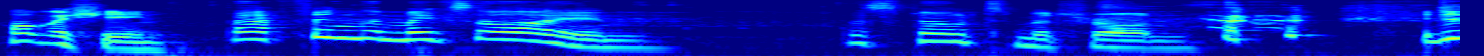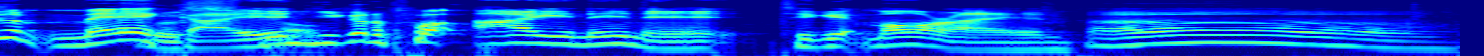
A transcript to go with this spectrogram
What machine? That thing that makes iron. The smeltomatron. It doesn't make Let's iron. not- You got to put iron in it to get more iron. oh.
